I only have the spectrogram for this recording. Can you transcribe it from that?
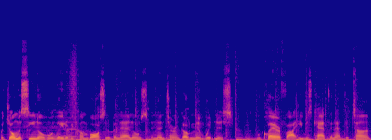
But Joe Massino, who would later become boss of the Bonannos and then turn government witness, would clarify he was captain at the time.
